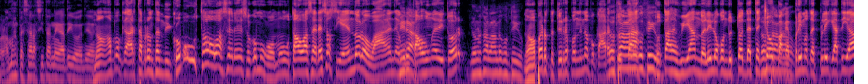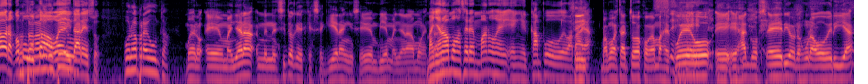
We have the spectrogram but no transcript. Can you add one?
Pero vamos a empezar así tan negativo. ¿entiendes? No, no, porque ahora está preguntando, ¿y cómo Gustavo va a hacer eso? ¿Cómo, cómo Gustavo va a hacer eso haciéndolo? ¿Va? Mira. Gustavo es un editor. Yo no estoy hablando contigo. No, pero te estoy respondiendo porque ahora No tú, estás, contigo. tú estás desviando el hilo conductor de este No show para que el primo te explique a ti ahora cómo No Gustavo va a editar eso. Fue una pregunta. Bueno, eh, mañana me necesito que, que se quieran y se lleven bien. Mañana vamos a estar. Mañana vamos a ser hermanos en, en el campo de batalla. Vamos a estar todos con armas de fuego. eh, es algo serio, no es una bobería.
